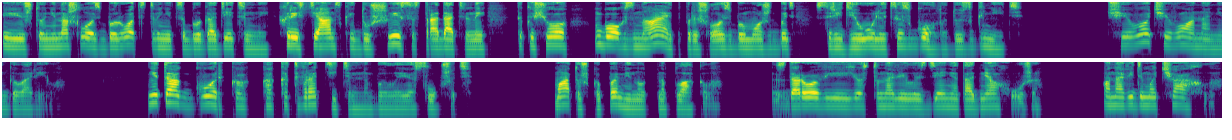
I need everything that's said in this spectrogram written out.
и что не нашлось бы родственницы благодетельной, христианской души сострадательной, так еще, бог знает, пришлось бы, может быть, среди улицы с голоду сгнить. Чего-чего она не говорила. Не так горько, как отвратительно было ее слушать. Матушка поминутно плакала. Здоровье ее становилось день ото дня хуже. Она, видимо, чахла.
